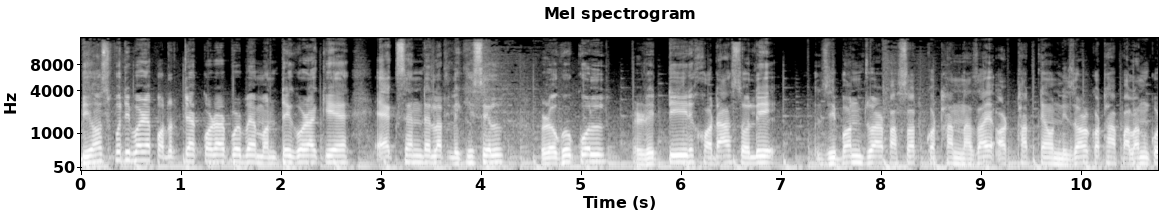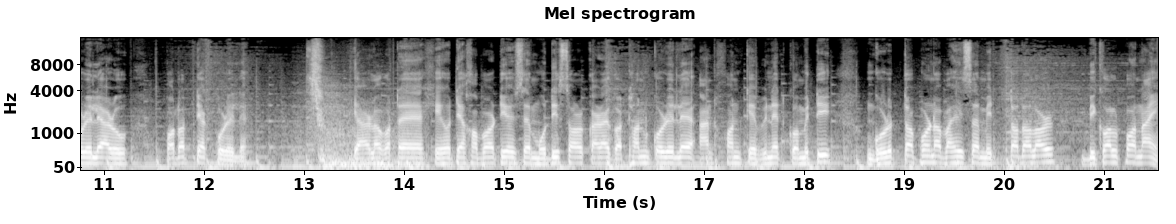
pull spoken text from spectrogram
বৃহস্পতিবাৰে পদত্যাগ কৰাৰ পূৰ্বে মন্ত্ৰীগৰাকীয়ে এক চেণ্ডেলত লিখিছিল ৰঘুকুল ৰীতি সদা চলি জীৱন যোৱাৰ পাছত কথা নাযায় অৰ্থাৎ তেওঁ নিজৰ কথা পালন কৰিলে আৰু পদত্যাগ কৰিলে। ইয়াৰ লগতে শেহতীয়া খবৰটি হৈছে মোদী চৰকাৰে গঠন কৰিলে আঠখন কেবিনেট কমিটি গুৰুত্বপূৰ্ণ বাঢ়িছে মিত্ৰ দলৰ বিকল্প নাই।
